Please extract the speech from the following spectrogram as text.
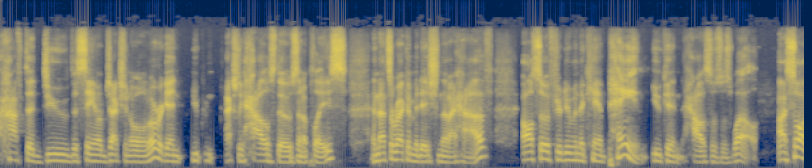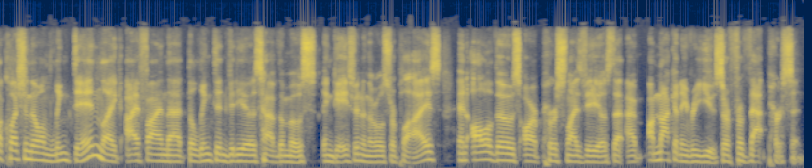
have to do the same objection over and over again you can actually house those in a place and that's a recommendation that i have also if you're doing a campaign you can house those as well I saw a question though on LinkedIn. Like I find that the LinkedIn videos have the most engagement and the most replies, and all of those are personalized videos that I'm, I'm not going to reuse. They're for that person.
